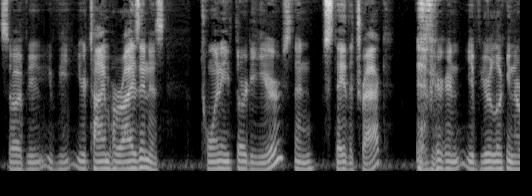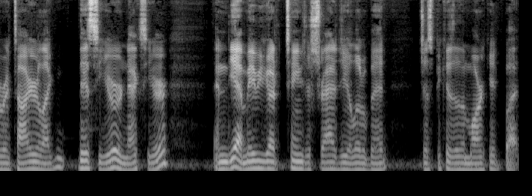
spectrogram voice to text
So if you, if you your time horizon is 20 30 years then stay the track if you're going if you're looking to retire like this year or next year and yeah maybe you got to change your strategy a little bit just because of the market. But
